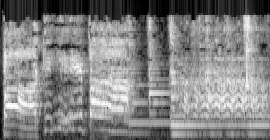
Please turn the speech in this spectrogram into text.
把给吧。大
